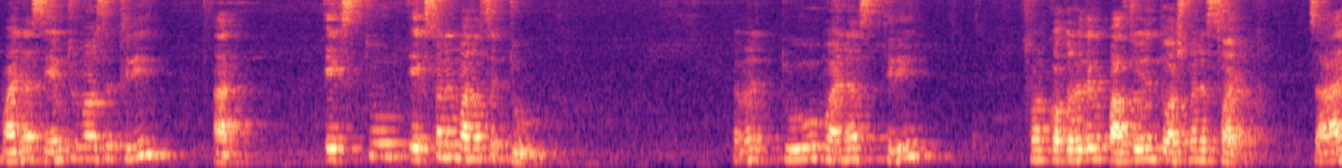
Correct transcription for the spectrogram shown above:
মাইনাস এম টুর মান হচ্ছে থ্রি আর এক্স টু এক্স ওয়ানের মান হচ্ছে টু তার মানে টু মাইনাস থ্রি সমান কত হয়ে দেখো পাঁচ দুই দশ মাইনাস ছয়। চার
